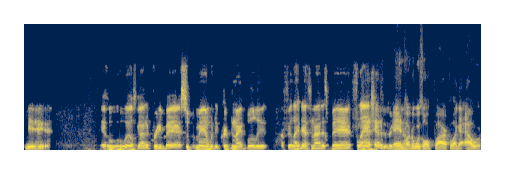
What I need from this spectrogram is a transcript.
yeah. And who who else got it pretty bad? Superman with the kryptonite bullet. I feel like that's not as bad. Flash had a pretty Manhunter was on fire for like an hour.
